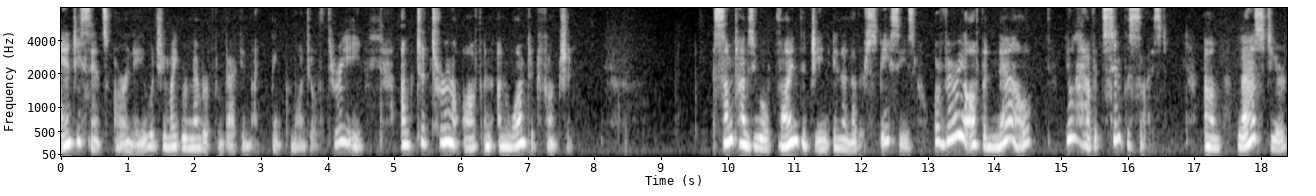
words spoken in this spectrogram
antisense RNA, which you might remember from back in, I think, module 3, um, to turn off an unwanted function. Sometimes you will find the gene in another species, or very often now, you'll have it synthesized. Um, last year,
